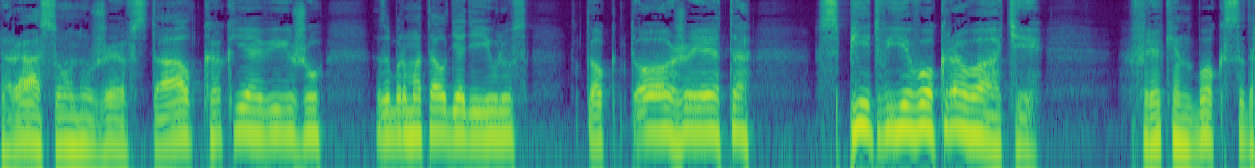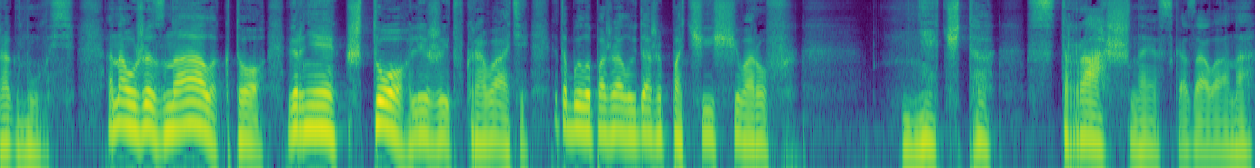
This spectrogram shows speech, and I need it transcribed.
«Раз он уже встал, как я вижу, — забормотал дядя Юлиус, — то кто же это спит в его кровати?» Фрёкенбок содрогнулась. Она уже знала, кто, вернее, что лежит в кровати. Это было, пожалуй, даже почище воров. «Нечто «Страшное», — сказала она.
